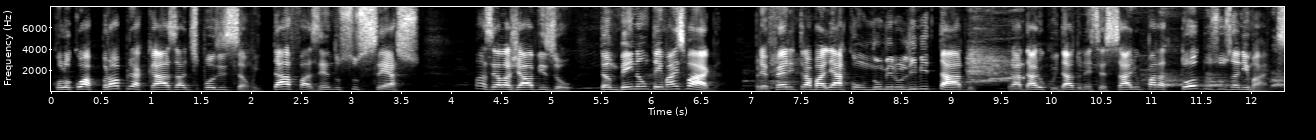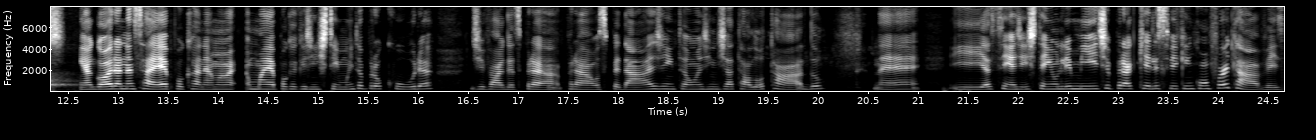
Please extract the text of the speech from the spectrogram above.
colocou a própria casa à disposição e está fazendo sucesso. Mas ela já avisou, também não tem mais vaga prefere trabalhar com um número limitado para dar o cuidado necessário para todos os animais. Agora, nessa época, né, uma, época que a gente tem muita procura de vagas para hospedagem, então a gente já está lotado, né? E assim, a gente tem um limite para que eles fiquem confortáveis.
